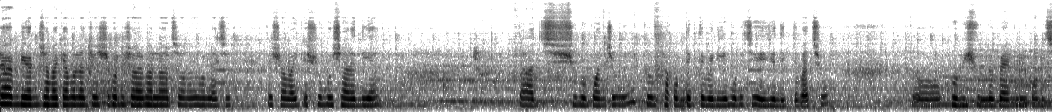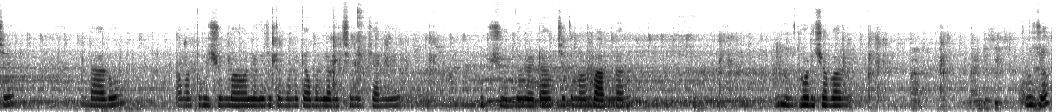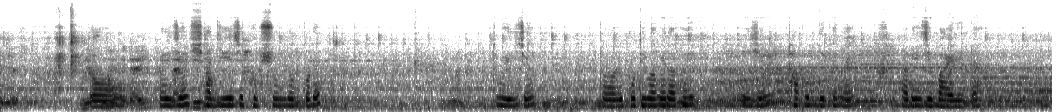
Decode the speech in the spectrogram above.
Hello everyone, সবাই কেমন আছো? আশা করি সবাই ভালো আছে আমি ভালো আছি। তো সবাইকে শুভ সাড়ে দিয়ে। তো আজ শুভ পঞ্চমী, তো ঠাকুর দেখতে বেরিয়ে পড়েছি, এই যে দেখতে পাচ্ছ। তো খুবই সুন্দর প্যান্ডেল করেছে। দারুণ। আমার তো ভীষণ ভালো লেগেছে, তোমাদের কেমন লাগছে জানিয়ে। খুব সুন্দর, এটা হচ্ছে তোমার বাগনান। হরিসভার পুজো। তো এই যে সাজিয়েছে খুব সুন্দর করে। তো এই যে তোমাদের প্রতিমাকে দেখাই। এই যে ঠাকুর দেখে নেয়। আর এই যে বাইরেটা।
